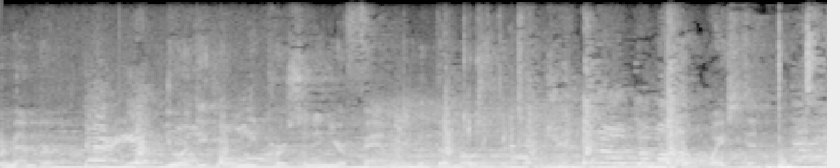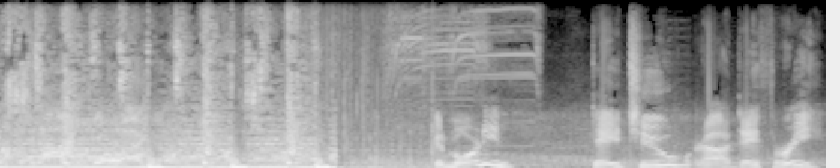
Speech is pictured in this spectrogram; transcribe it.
Remember, you are the only person in your family with the most potential. Don't waste it. Good morning. Day two, or uh, day three.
